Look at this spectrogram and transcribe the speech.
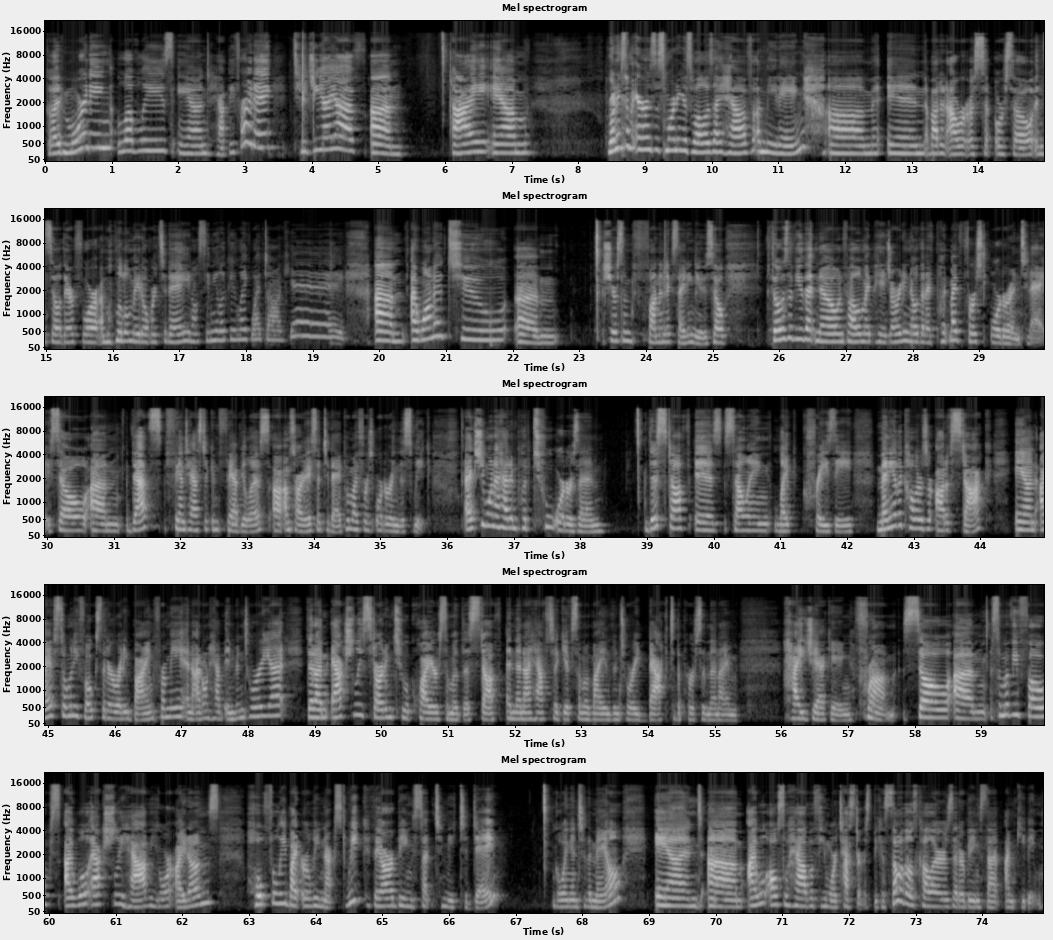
Good morning, lovelies, and happy Friday, TGIF. Um, I am running some errands this morning as well as I have a meeting um, in about an hour or so, or so, and so therefore I'm a little made over today. You don't see me looking like wet dog, yay! Um, I wanted to um, share some fun and exciting news. So those of you that know and follow my page already know that I've put my first order in today. So um, that's fantastic and fabulous. Uh, I'm sorry, I said today. I put my first order in this week. I actually went ahead and put two orders in. This stuff is selling like crazy. Many of the colors are out of stock, and I have so many folks that are already buying from me, and I don't have inventory yet, that I'm actually starting to acquire some of this stuff, and then I have to give some of my inventory back to the person that I'm hijacking from. So, um, some of you folks, I will actually have your items hopefully by early next week. They are being sent to me today, going into the mail. And um, I will also have a few more testers because some of those colors that are being sent, I'm keeping.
